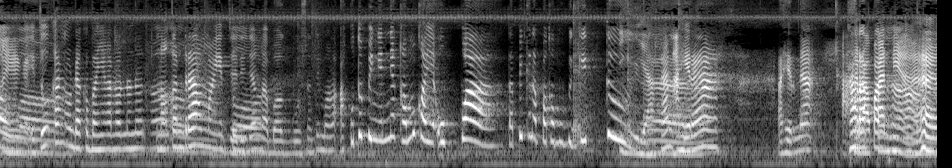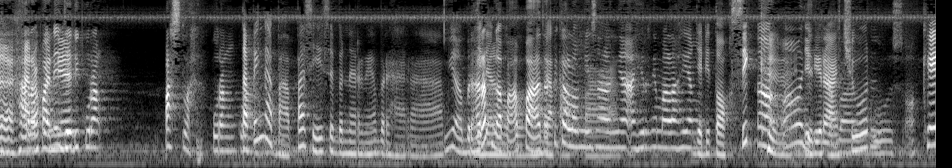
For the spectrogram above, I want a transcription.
kayak itu kan udah kebanyakan nonton, nonton drama itu. jadinya nggak bagus nanti malah aku tuh pinginnya kamu kayak upah tapi kenapa kamu begitu Iya Gitu. kan akhirnya akhirnya Harapannya. harapan, ah, harapannya Harapannya. jadi kurang pas lah kurang kurang tapi nggak apa-apa sih sebenarnya berharap. Iya di berharap nggak apa-apa, tapi nggak kalau apa-apa. misalnya akhirnya malah yang jadi toksik, Oh, oh, jadi, nggak racun. Oke,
